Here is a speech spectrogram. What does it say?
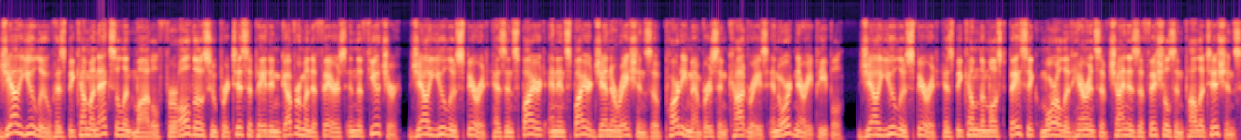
Jiao Yulu has become an excellent model for all those who participate in government affairs in the future. Jiao Yulu's spirit has inspired and inspired generations of party members and cadres and ordinary people. Jiao Yulu's spirit has become the most basic moral adherence of China's officials and politicians,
